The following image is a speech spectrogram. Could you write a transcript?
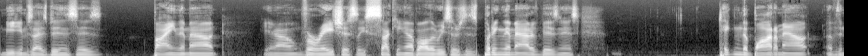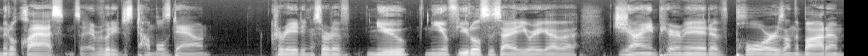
medium-sized businesses buying them out you know voraciously sucking up all the resources putting them out of business taking the bottom out of the middle class so everybody just tumbles down creating a sort of new neo-feudal society where you have a giant pyramid of pores on the bottom.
